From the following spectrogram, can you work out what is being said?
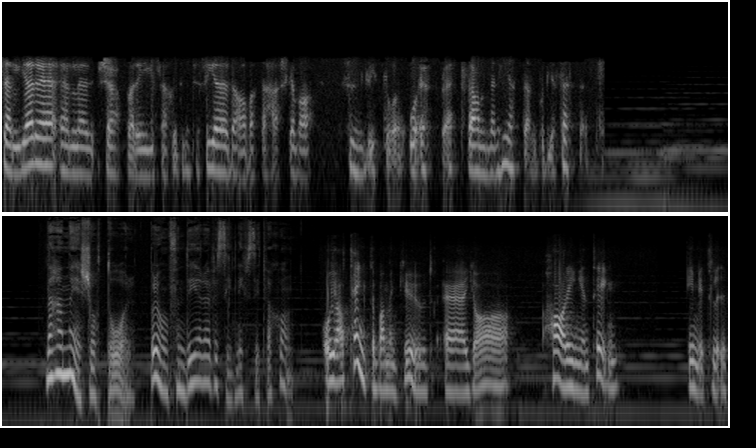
säljare eller köpare är särskilt intresserade av att det här ska vara synligt och, öppet för allmänheten på det sättet. När Hanna är 28 år börjar hon fundera över sin livssituation. Och jag tänkte bara, men gud, eh, jag har ingenting i mitt liv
